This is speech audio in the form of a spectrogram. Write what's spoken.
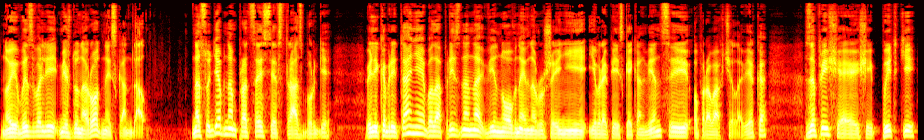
но и вызвали международный скандал. На судебном процессе в Страсбурге – Великобритания была признана виновной в нарушении Европейской конвенции о правах человека, запрещающей пытки,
